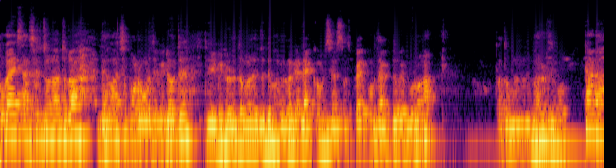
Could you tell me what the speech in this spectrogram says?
তো গাইস আজকের জন্য তোরা দেখা হচ্ছে পরবর্তী ভিডিওতে তো। এই ভিডিওটা তোমাদের যদি ভালো লাগে লাইক কমেন্ট সাবস্ক্রাইব করতে একদমই বলো না। ততক্ষণ ভালো থেকো। টাটা!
